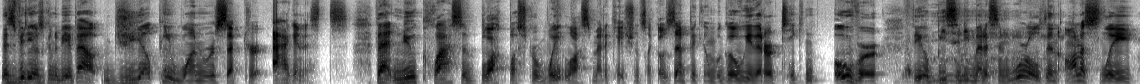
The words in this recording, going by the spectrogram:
this video is going to be about GLP-1 receptor agonists, that new class of blockbuster weight loss medications like Ozempic and Wegovy that are taking over the obesity medicine world and honestly,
